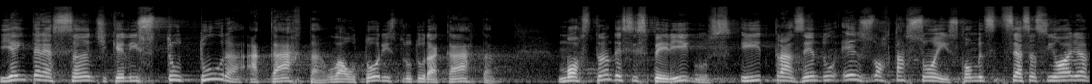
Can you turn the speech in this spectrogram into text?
E é interessante que ele estrutura a carta, o autor estrutura a carta, mostrando esses perigos e trazendo exortações, como se dissesse assim: olha,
